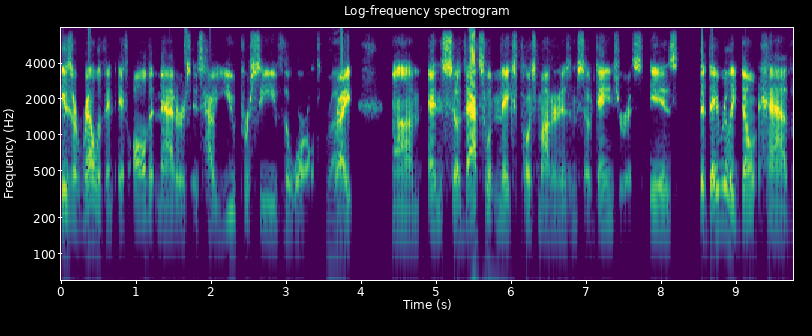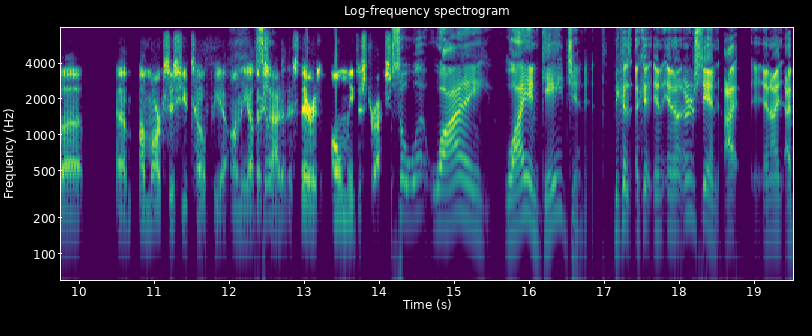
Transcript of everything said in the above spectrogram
Is irrelevant if all that matters is how you perceive the world, Right. right? Um, and so that's what makes postmodernism so dangerous. Is that they really don't have a a, a Marxist utopia on the other So- side of this. There is only destruction. So what? Why? Why engage in it? Because okay, and, and I understand. I and I, I,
